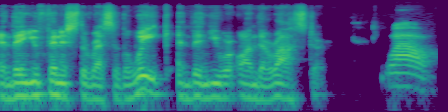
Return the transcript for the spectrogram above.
And then you finished the rest of the week, and then you were on their roster. Wow.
